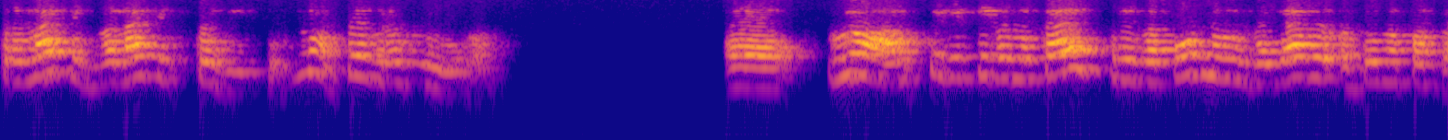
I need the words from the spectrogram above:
13 12 108. Ну, це зрозуміло. Е, нюанси, які виникають при заповненні заяви 1 ОПП.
